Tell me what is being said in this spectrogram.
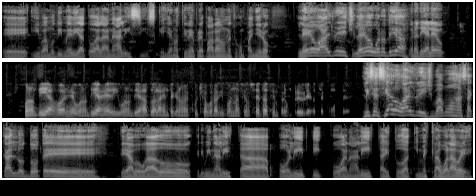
eh, y vamos de inmediato al análisis que ya nos tiene preparado nuestro compañero Leo Aldrich. Leo, buenos días. Buenos días, Leo. Buenos días, Jorge. Buenos días, Eddie. Buenos días a toda la gente que nos escucha por aquí por Nación Z. Siempre es un privilegio estar con ustedes. Licenciado Aldrich, vamos a sacar los dotes de abogado, criminalista, político, analista y todo aquí mezclado a la vez.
